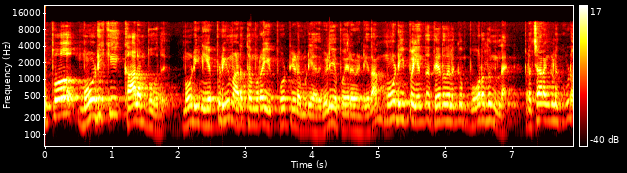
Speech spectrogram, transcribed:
இப்போது மோடிக்கு காலம் போகுது. மோடி நீ எப்படியும் அடுத்த முறை போட்டியிட முடியாது. வெளியே போயிட வேண்டியதான் மோடி இப்போ எந்த தேர்தலுக்கும் போகிறதும் இல்லை. பிரச்சாரங்களுக்கு கூட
